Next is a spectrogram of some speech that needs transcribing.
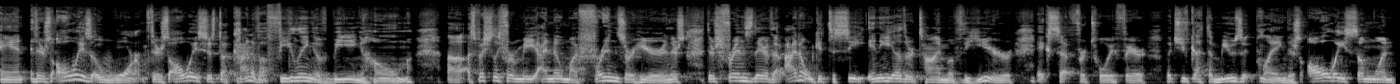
and there's always a warmth. There's always just a kind of a feeling of being home. Uh, especially for me, I know my friends are here, and there's there's friends there that I don't get to see any other time of the year except for Toy Fair. But you've got the music playing. There's always someone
